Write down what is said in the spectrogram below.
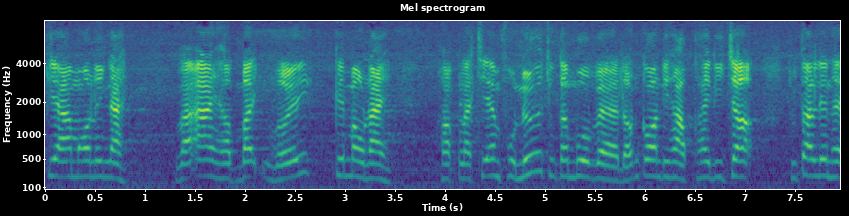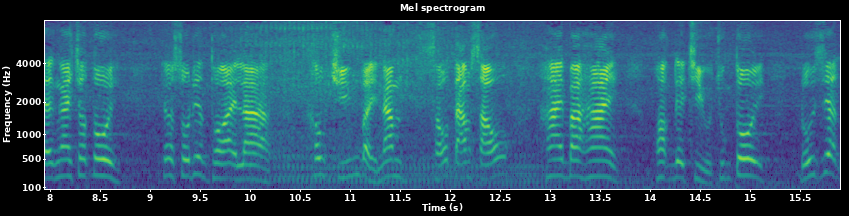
Kia Morning này. Và ai hợp mệnh với cái màu này hoặc là chị em phụ nữ chúng ta mua về đón con đi học hay đi chợ, chúng ta liên hệ ngay cho tôi. Theo số điện thoại là 0975 686 232 hoặc địa chỉ của chúng tôi, đối diện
